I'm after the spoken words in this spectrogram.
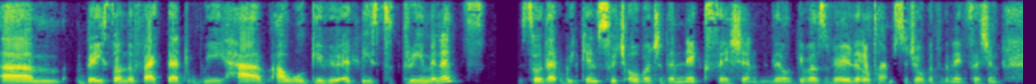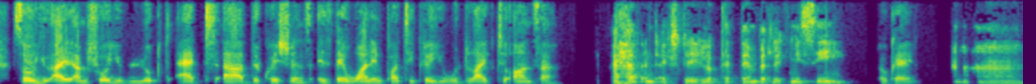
Um, based on the fact that we have, I will give you at least three minutes so that we can switch over to the next session. They'll give us very little yeah. time to switch over to the next session. So you, I, am sure you've looked at uh, the questions. Is there one in particular you would like to answer? I haven't actually looked at them, but let me see. Okay. Uh,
